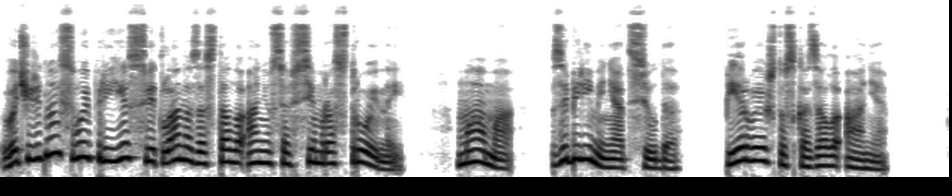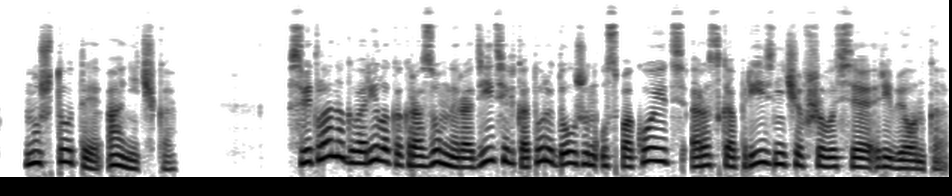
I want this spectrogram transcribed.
В очередной свой приезд Светлана застала Аню совсем расстроенной. «Мама, забери меня отсюда», — первое, что сказала Аня. «Ну что ты, Анечка?» Светлана говорила как разумный родитель, который должен успокоить раскопризничавшегося ребенка.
